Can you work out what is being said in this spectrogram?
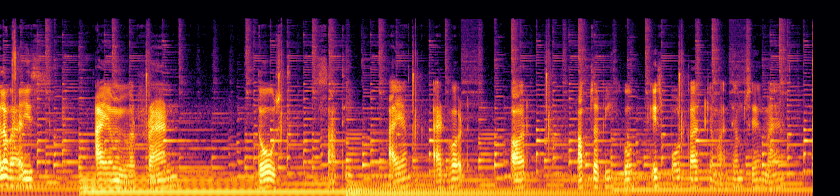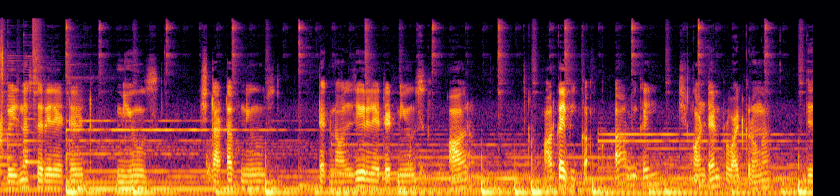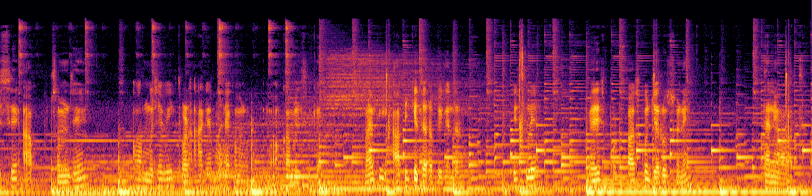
Hello guys I am your friend दोस्त, साथी. I am Edward और आप सभी को इस पॉडकास्ट के माध्यम से मैं बिज़नेस से related news startup news technology related news और और कई भी और भी कई कंटेंट प्रोवाइड करूँगा जिससे आप समझें और मुझे भी थोड़ा आगे बढ़ने का मौका मिल सके मैं भी आप ही की तरफ़ बिगेंदर हूँ। इसलिए मेरे इस पॉडकास्ट को ज़रूर सुने। धन्यवाद।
